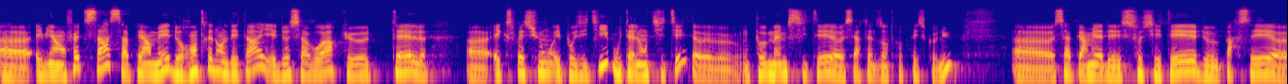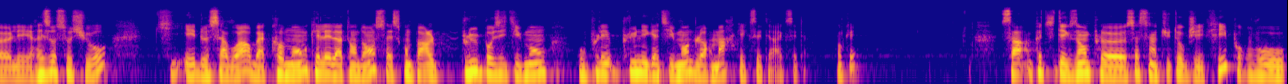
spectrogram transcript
Euh, eh bien en fait, ça, ça permet de rentrer dans le détail et de savoir que telle euh, expression est positive ou telle entité. Euh, on peut même citer certaines entreprises connues. Euh, ça permet à des sociétés de parser euh, les réseaux sociaux qui, et de savoir bah, comment, quelle est la tendance, est-ce qu'on parle plus positivement ou plus, négativement de leur marque, etc. etc. Okay ça, un petit exemple, euh, ça c'est un tuto que j'ai écrit pour vous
